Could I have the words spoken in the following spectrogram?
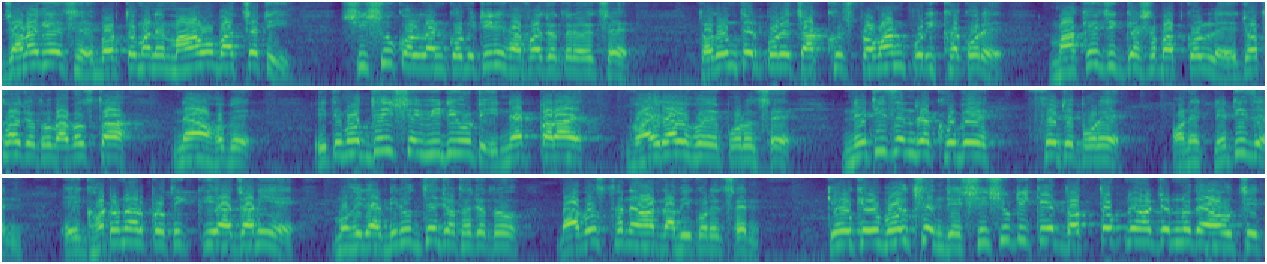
জানা গিয়েছে, বর্তমানে মা ও বাচ্চাটি শিশু কল্যাণ কমিটির হেফাজতে রয়েছে। তদন্তের পরে চাক্ষুষ প্রমাণ পরীক্ষা করে মাকে জিজ্ঞাসাবাদ করলে যথাযথ ব্যবস্থা নেওয়া হবে। ইতিমধ্যেই সেই ভিডিওটি নেটপাড়ায় ভাইরাল হয়ে পড়েছে। নেটিজেনরা ক্ষোভে ফেটে পড়ে। অনেক নেটিজেন এই ঘটনার প্রতিক্রিয়া জানিয়ে মহিলার বিরুদ্ধে যথাযথ ব্যবস্থা নেওয়ার দাবি করেছেন। কেউ কেউ বলছেন যে শিশুটিকে দত্তক নেওয়ার জন্য দেওয়া উচিত।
